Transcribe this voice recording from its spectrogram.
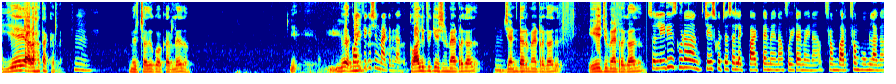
ఏ అర్హత అక్కర్లే. మ్మ్. మీరు చదువుకోకర్లేదు. క్వాలిఫికేషన్ మ్యాటర్ కాదు. క్వాలిఫికేషన్ మ్యాటర్ కాదు. జెండర్ మ్యాటర్ కాదు. ఏజ్ మ్యాటర్ కాదు. సో లేడీస్ కూడా చేసుకోవచ్చా సార్ లైక్ పార్ట్ టైం అయినా ఫుల్ టైం అయినా ఫ్రమ్ వర్క్ ఫ్రమ్ హోమ్ లాగా.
